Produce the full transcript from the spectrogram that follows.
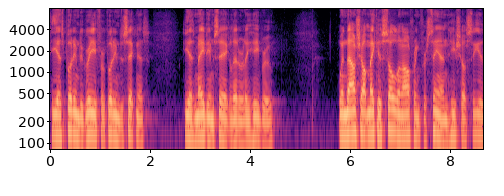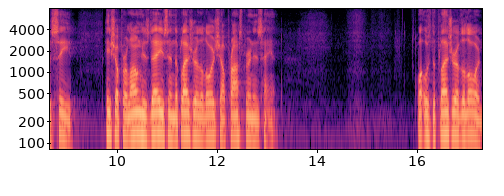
He has put him to grief or put him to sickness. He has made him sick, literally Hebrew. When thou shalt make his soul an offering for sin, he shall see his seed. He shall prolong his days, and the pleasure of the Lord shall prosper in his hand. What was the pleasure of the Lord?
